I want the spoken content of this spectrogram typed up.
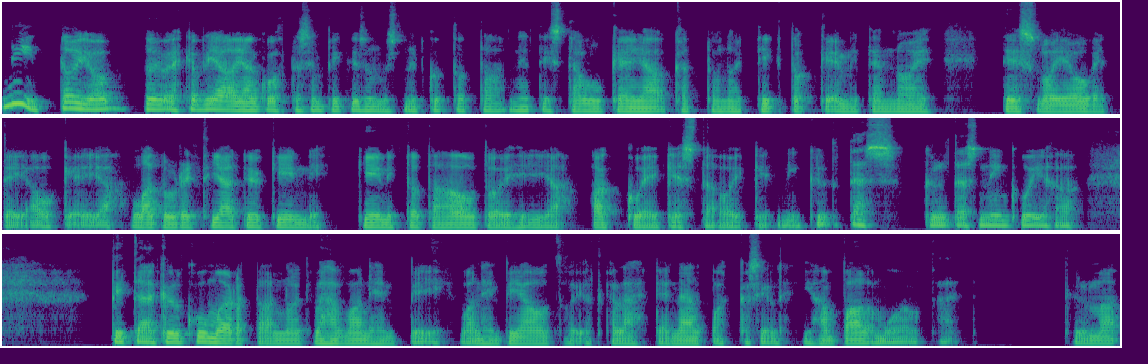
Niin, toi on, toi on ehkä vielä ajankohtaisempi kysymys nyt, kun tota netistä lukee ja katsoo noita TikTokkeja, miten noi Teslojen ovet ei aukea ja laturit jäätyy kiinni, kiinni tota autoihin ja akku ei kestä oikein, niin kyllä tässä, kyllä tässä niin kuin ihan pitää kyllä kumartaa noita vähän vanhempia, vanhempia autoja, jotka lähtee näillä pakkasilla ihan palmualta. Kyllä mä,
